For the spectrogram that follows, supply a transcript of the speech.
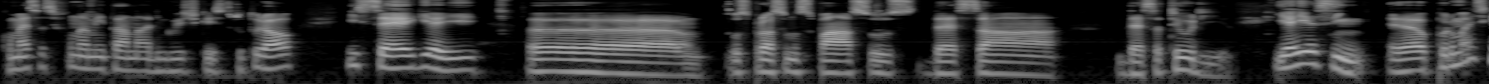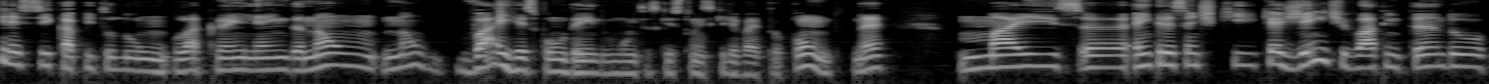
Começa a se fundamentar na linguística estrutural e segue aí uh, os próximos passos dessa, dessa teoria. E aí, assim, é, por mais que nesse capítulo 1 o Lacan ele ainda não, não vai respondendo muitas questões que ele vai propondo, né? Mas uh, é interessante que, que a gente vá tentando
